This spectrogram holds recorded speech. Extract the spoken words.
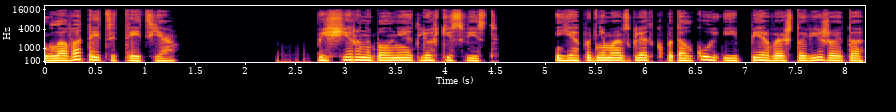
Глава 33. Пещера наполняет легкий свист. Я поднимаю взгляд к потолку, и первое, что вижу, это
